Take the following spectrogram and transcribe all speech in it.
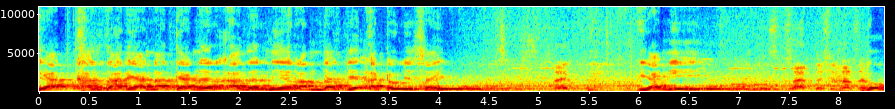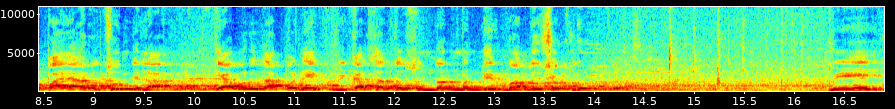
यात खासदार या नात्यानं आदरणीय रामदासजी आठवले साहेब यांनी जो पाया रचून दिला त्यावरच आपण एक विकासाचं सुंदर मंदिर बांधू शकलो. मी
